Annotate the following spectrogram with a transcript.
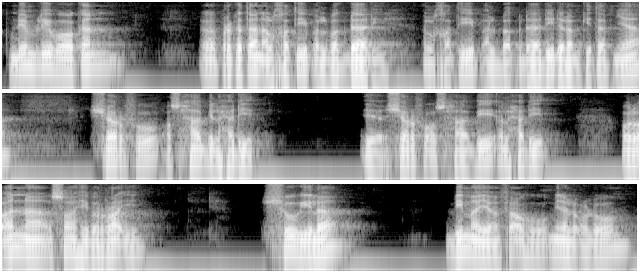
Kemudian beliau bawakan uh, perkataan Al-Khatib Al-Baghdadi Al-Khatib Al-Baghdadi dalam kitabnya Syarfu Ashabil Hadith. Ya, Syarfu Ashabi Al-Hadith. Walau anna sahib al-ra'i syughila bima yanfa'uhu min al-ulum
